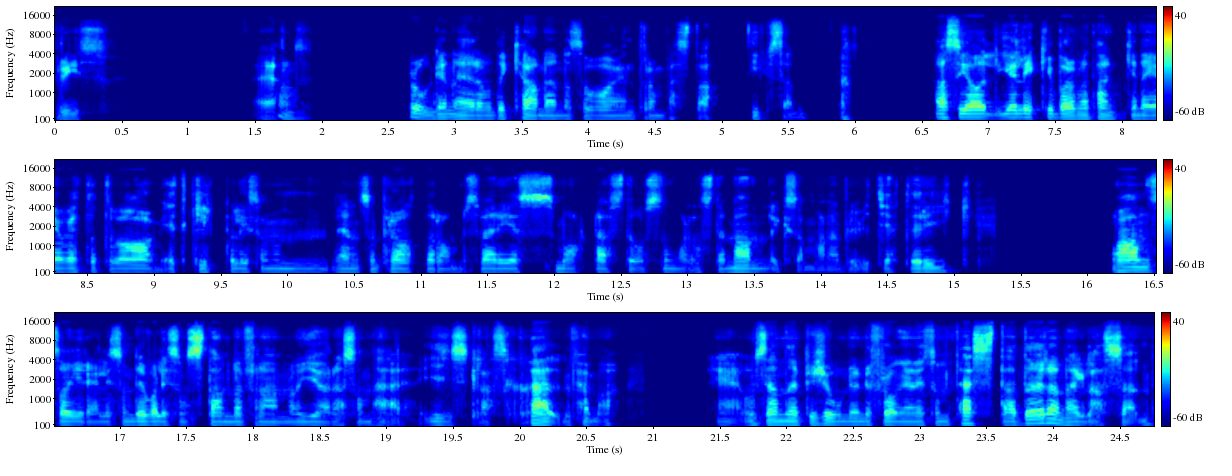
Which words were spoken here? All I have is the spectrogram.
Frys. Ät. Mm. Frågan är om det kan ändå så vara inte de bästa tipsen. Alltså jag, jag leker bara med tanken där. Jag vet att det var ett klipp på liksom en som pratar om Sveriges smartaste och snålaste man. Liksom. Han har blivit jätterik. Och han sa ju det, liksom, det var liksom standard för honom att göra sån här isglass själv hemma. Eh, och sen när personen i frågan liksom testade den här glassen.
